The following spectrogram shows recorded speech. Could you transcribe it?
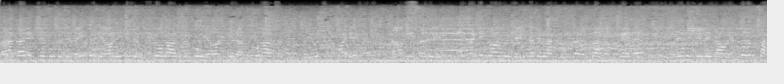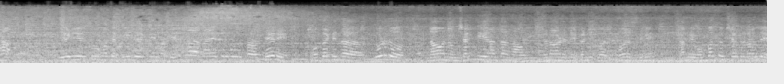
ಸಹಕಾರಿ ಕ್ಷೇತ್ರದಲ್ಲಿ ರೈತರಿಗೆ ಯಾವ ರೀತಿಯಲ್ಲಿ ಉಪಯೋಗ ಆಗಬೇಕು, ಯಾವ ರೀತಿಯಲ್ಲಿ ಅನುಕೂಲ ಆಗಬೇಕು ಅನ್ನೋ ಯೋಚನೆ ಮಾಡಿ ನಾವು ಈ ಸರಿ ಖಂಡಿತವಾಗ್ಲೂ ಜೈಶಾಲಿಗಳಾಗ್ತಂತ ಎಲ್ಲ ನಂಬಿಕೆ ಇದೆ. ಅದೇ ರೀತಿಯಲ್ಲಿ ನಾವು ಎಲ್ಲರೂ ಸಹ ಜೆ ಡಿ ಎಸ್ ಮತ್ತು ಬಿ ಜೆ ಪಿ ಮತ್ತು ಎಲ್ಲ ನಾಯಕರುಗಳು ಸಹ ಸೇರಿ ಒಗ್ಗಟ್ಟಿಂದ ದುಡಿದು ನಾವು ನಮ್ಮ ಶಕ್ತಿ ಏನಂತ ನಾವು ಈ ಚುನಾವಣೆಯಲ್ಲಿ ಖಂಡಿತವಾಗಿ ತೋರಿಸ್ತೀವಿ. ನಮಗೆ ಒಂಬತ್ತು ಕ್ಷೇತ್ರಗಳಲ್ಲಿ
